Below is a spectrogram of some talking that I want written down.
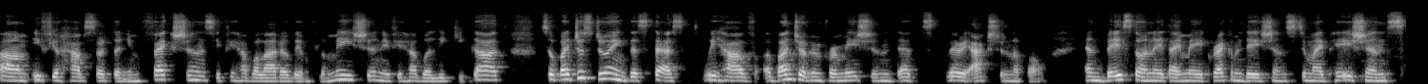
um, if you have certain infections, if you have a lot of inflammation, if you have a leaky gut. So, by just doing this test, we have a bunch of information that's very actionable. And based on it, I make recommendations to my patients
